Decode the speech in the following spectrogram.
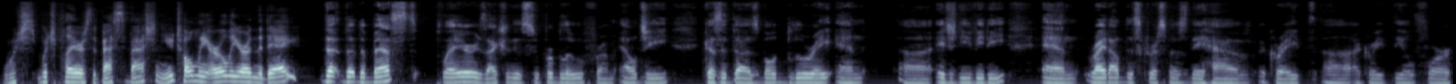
which which player is the best, Sebastian? You told me earlier in the day. The, the the best player is actually the Super Blue from LG because it does both Blu-ray and uh, HD DVD. And right out this Christmas, they have a great uh, a great deal for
